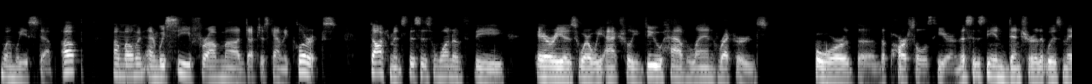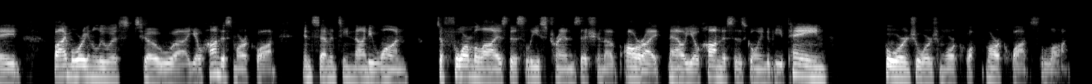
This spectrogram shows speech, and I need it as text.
When we step up a moment and we see from uh, Dutchess County Clerk's documents, this is one of the areas where we actually do have land records for the the parcels here. And this is the indenture that was made by Morgan Lewis to uh, Johannes Marquardt in 1791 to formalize this lease transition of all right, now Johannes is going to be paying for George Marquardt's lot.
